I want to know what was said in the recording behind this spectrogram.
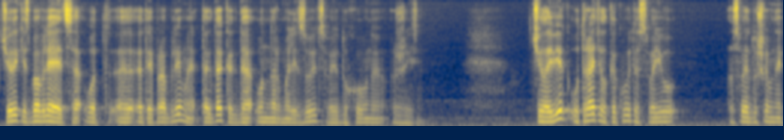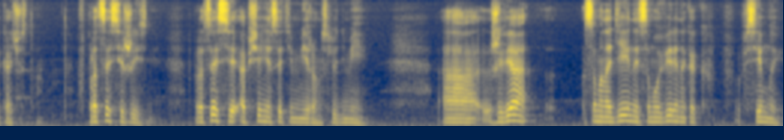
человек избавляется от э, этой проблемы тогда, когда он нормализует свою духовную жизнь. Человек утратил какое-то свое, свое душевное качество в процессе жизни, в процессе общения с этим миром, с людьми, а, живя самонадеянно и самоуверенно, как все мы.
